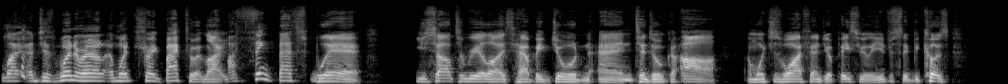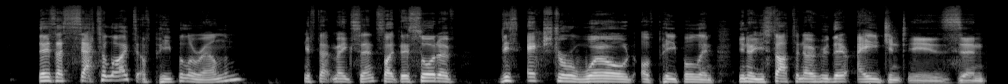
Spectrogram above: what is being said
like, and just went around and went straight back to it. Like, I think that's where you start to realize how big Jordan and Tendulkar are, and which is why I found your piece really interesting because there's a satellite of people around them, if that makes sense. Like, there's sort of this extra world of people and you know you start to know who their agent is and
